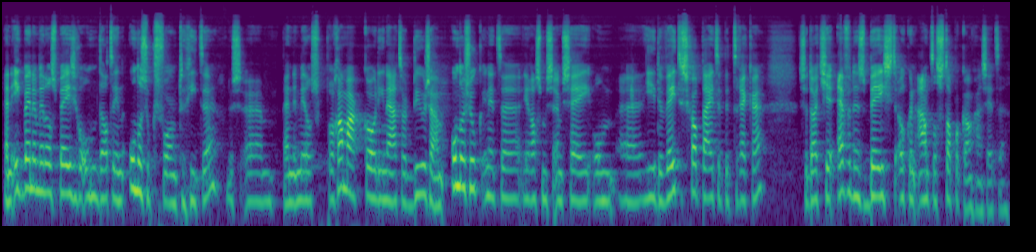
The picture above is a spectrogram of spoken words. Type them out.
En ik ben inmiddels bezig om dat in onderzoeksvorm te gieten. Dus um, ben inmiddels programmacoördinator duurzaam onderzoek in het uh, Erasmus MC. Om uh, hier de wetenschap bij te betrekken. Zodat je evidence-based ook een aantal stappen kan gaan zetten.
